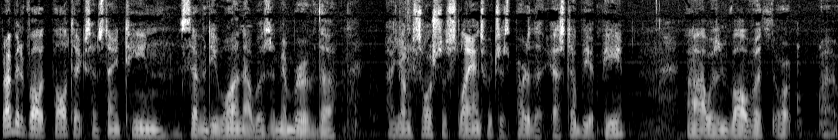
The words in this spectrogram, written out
But I've been involved with politics since 1971. I was a member of the Young Socialist Alliance, which is part of the SWP. Uh, I was involved with or, uh,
